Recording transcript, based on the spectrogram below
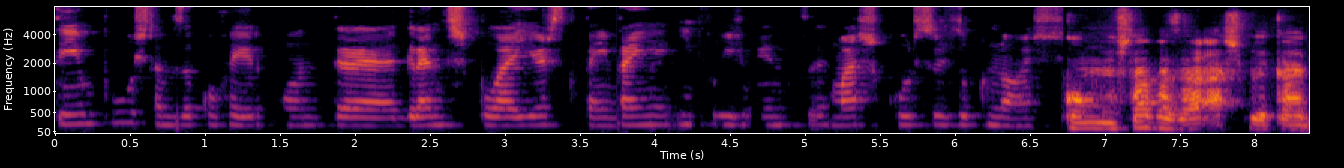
tempo, estamos a correr contra grandes players que têm, têm infelizmente mais recursos do que nós. Como estavas a, a, explicar,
